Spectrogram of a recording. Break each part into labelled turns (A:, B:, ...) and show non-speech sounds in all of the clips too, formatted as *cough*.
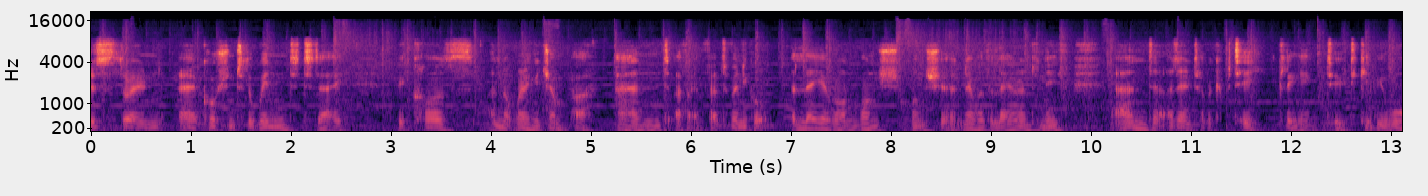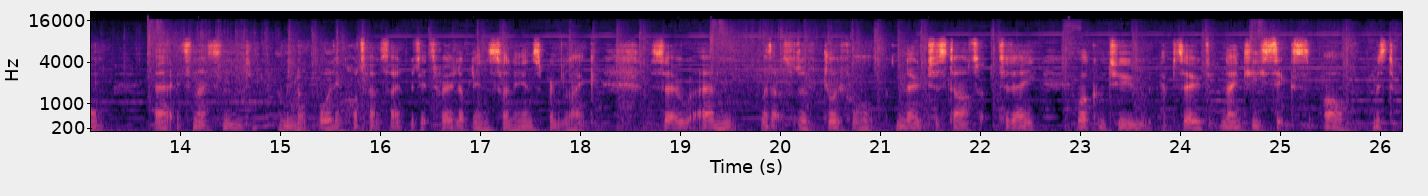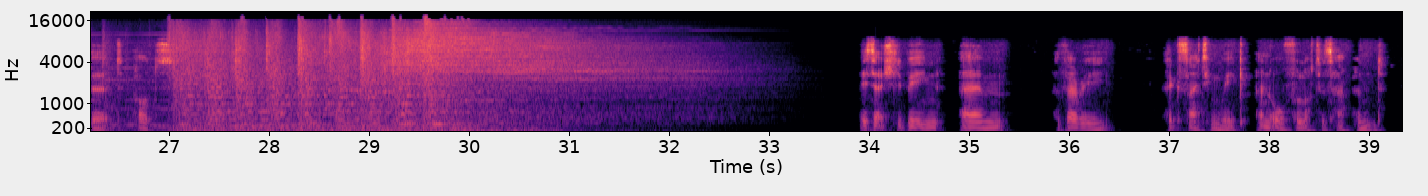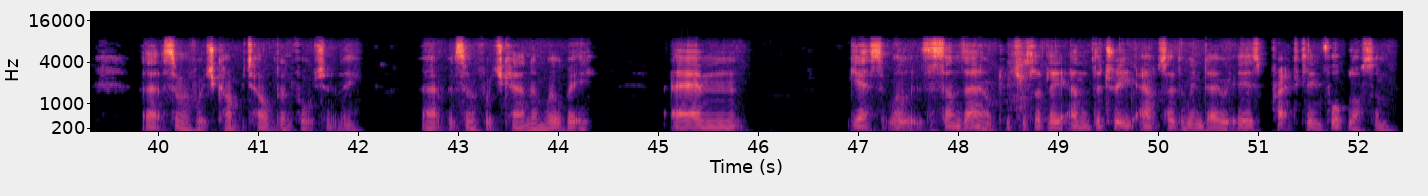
A: Just thrown uh, caution to the wind today because I'm not wearing a jumper and I've, in fact I've only got a layer on one, sh- one shirt, no other layer underneath, and uh, I don't have a cup of tea clinging to to keep me warm. Uh, it's nice and, I mean, not boiling hot outside, but it's very lovely and sunny and spring like. So, um, with that sort of joyful note to start today, welcome to episode 96 of Mr. Burt Pods. It's actually been um, a very exciting week. An awful lot has happened, uh, some of which can't be told, unfortunately, uh, but some of which can and will be. Um, yes, well, the sun's out, which is lovely, and the tree outside the window is practically in full blossom.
